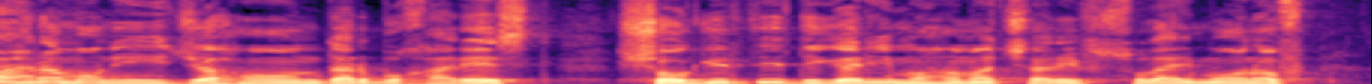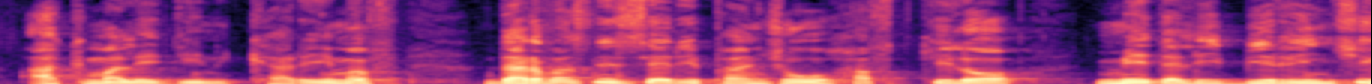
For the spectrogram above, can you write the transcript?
қаҳрамонии ҷаҳон дар бухарест шогирди дигари муҳаммадшариф сулаймонов акмалиддин каримов дар вазни зери 57 кило медали биринҷӣ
